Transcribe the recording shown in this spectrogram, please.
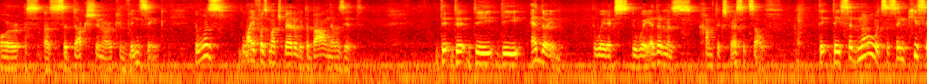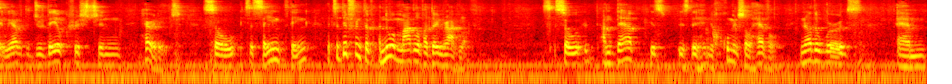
or a, a, seduction or convincing. It was life was much better with the Baal, and that was it. The the the, the Edom, the way the way Edom has come to express itself, they, they said no, it's the same kisei. We have the Judeo-Christian heritage, so it's the same thing. It's a different, a newer model of Adon Raglov. So, and that is, is the Nichumin Shal Hevel. In other words, um,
